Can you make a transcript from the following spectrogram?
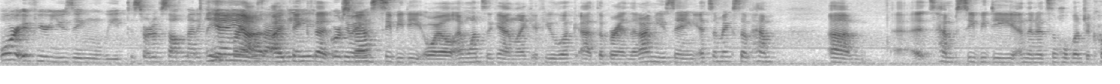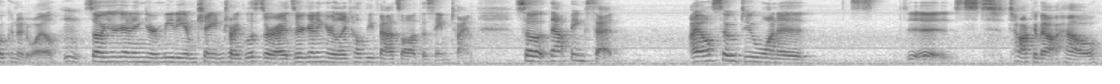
Or if you're using weed to sort of self medicate Yeah, for yeah. I think that or doing stress. CBD oil, and once again, like if you look at the brand that I'm using, it's a mix of hemp. Um, it's hemp CBD, and then it's a whole bunch of coconut oil. Mm. So you're getting your medium chain triglycerides. You're getting your like healthy fats all at the same time. So that being said, I also do want to talk about how,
